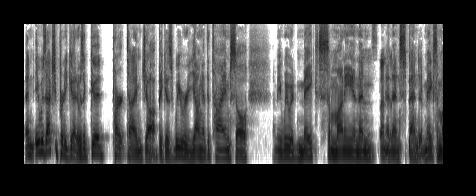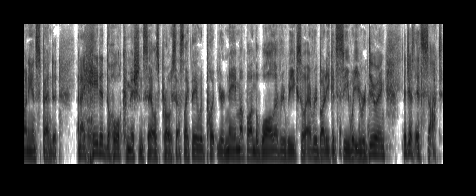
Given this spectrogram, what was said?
And it was actually pretty good. It was a good part time job because we were young at the time. So, I mean, we would make some money and then Spend and it. then spend it, make some money and spend it. And I hated the whole commission sales process. Like they would put your name up on the wall every week so everybody could see what you were doing. It just it sucked.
